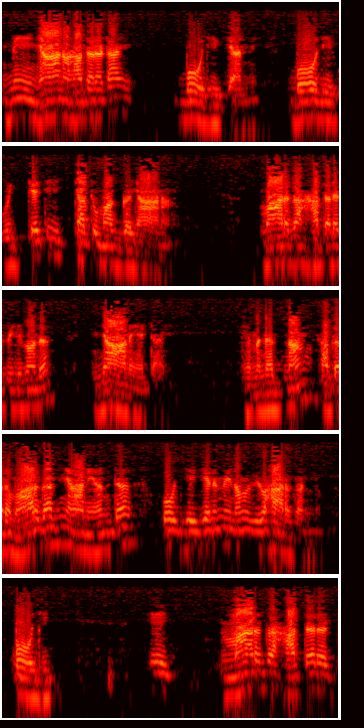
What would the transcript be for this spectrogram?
මේ ඥාන හතරටයි බෝධි කියන්නේ. බෝධි උච්චති චතුමග්ග ඥාන. මාර්ග හතර පිළිබඳ ඥානයටයි. එහෙම නැත්නම් සතර මාර්ග ඥානයන්ට බෝධිය කියන මේ නම විවහාර කරනවා. බෝධි. ඒ මාර්ග හතරට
